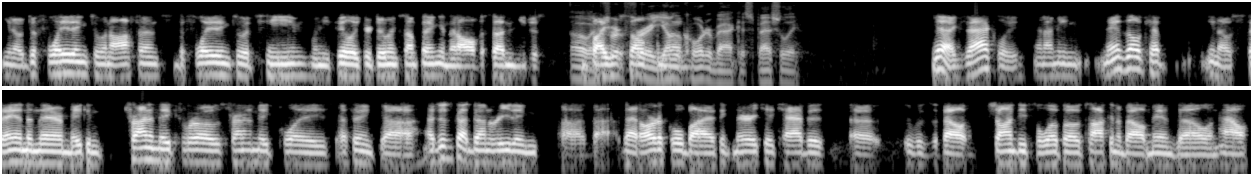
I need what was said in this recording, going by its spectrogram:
you know, deflating to an offense, deflating to a team when you feel like you're doing something, and then all of a sudden you just Oh, and for, yourself for a young the- quarterback, especially. Yeah, exactly. And I mean, Manziel kept, you know, standing there, making, trying to make throws, trying to make plays. I think uh, I just got done reading uh, that, that article by I think Mary Kay Cabot. Uh, it was about John DeFilippo talking about Manziel and how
